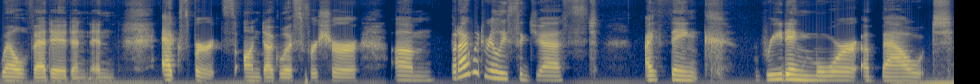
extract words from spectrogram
well vetted and, and experts on Douglass for sure. Um, but I would really suggest, I think, reading more about.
